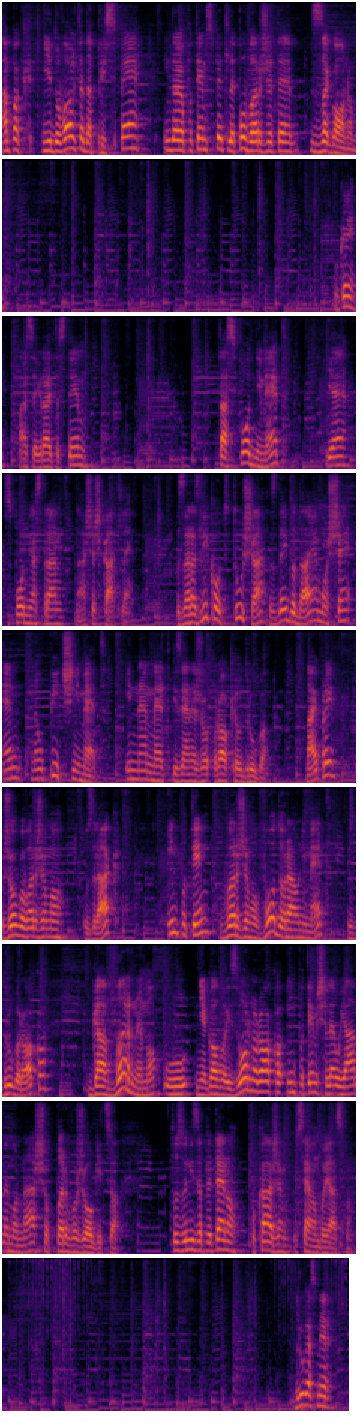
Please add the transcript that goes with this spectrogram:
ampak ji dovolite, da prispe in da jo potem spet lepo vržete z zagonom. Ok, malo se igrajte s tem. Ta spodnji met je spodnja stran naše škatle. Za razliko od tuša, zdaj dodajamo še en navpični met in ne met iz ene roke v drugo. Najprej žogo vržemo v zrak in potem vržemo vodoravni met z drugo roko, ga vrnemo v njegovo izvorno roko in potem šele ujamemo našo prvo žogico. To zveni zapleteno, pokažem, vse vam bo jasno. Druga smer.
